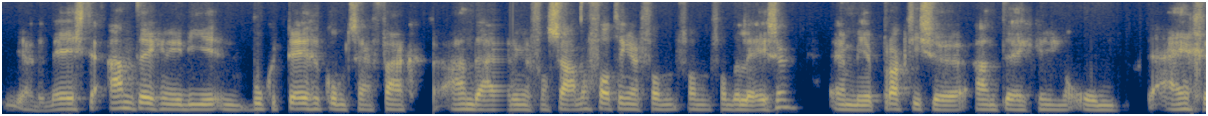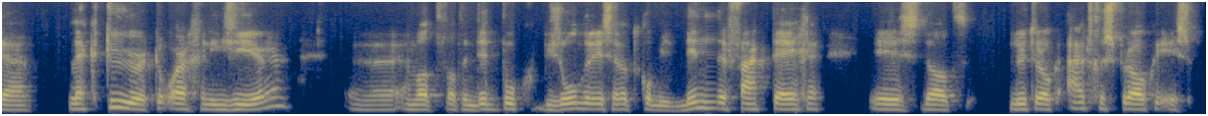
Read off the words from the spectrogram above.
ja, de meeste aantekeningen die je in boeken tegenkomt, zijn vaak aanduidingen van samenvattingen van, van, van de lezer. En meer praktische aantekeningen om de eigen lectuur te organiseren. Uh, en wat, wat in dit boek bijzonder is, en dat kom je minder vaak tegen, is dat Luther ook uitgesproken is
